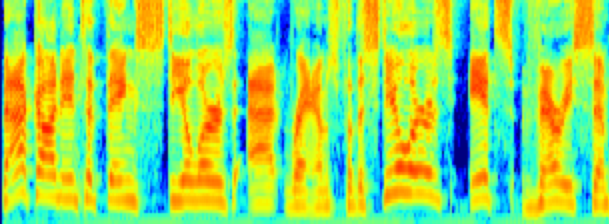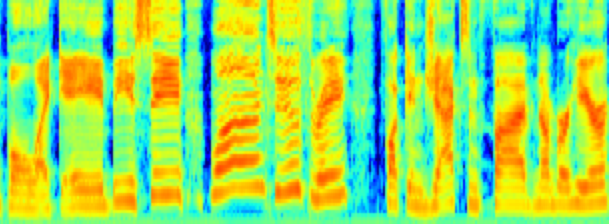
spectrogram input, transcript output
Back on into things, Steelers at Rams. For the Steelers, it's very simple, like A, B, C, one, two, three, fucking Jackson 5 number here.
